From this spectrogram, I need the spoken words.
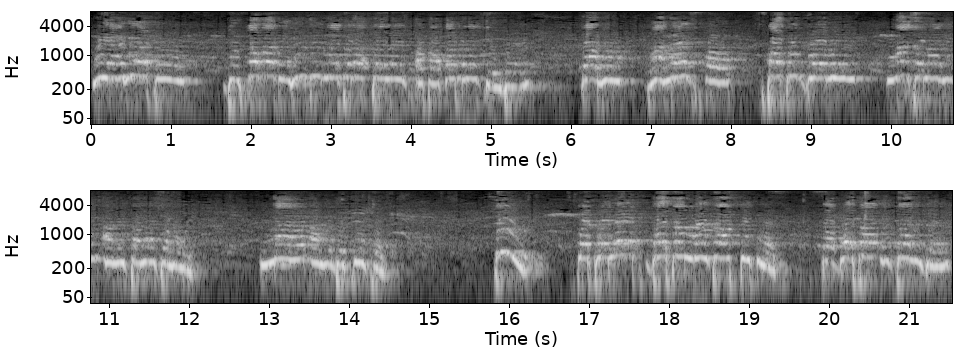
we are here to discover the hidden natural talents of our children that will harness for sporting glory nationally and internationally, now and in the future. Two, to promote better mental fitness for better intelligence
